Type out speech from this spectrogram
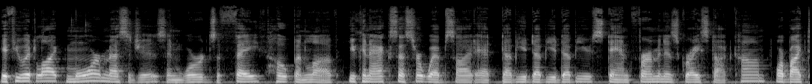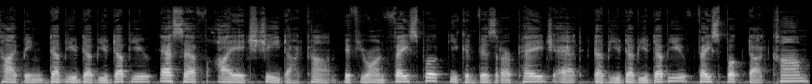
If you would like more messages and words of faith, hope, and love, you can access our website at www.standfirminhisgrace.com or by typing www.sfihg.com. If you're on Facebook, you can visit our page at www.facebook.com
